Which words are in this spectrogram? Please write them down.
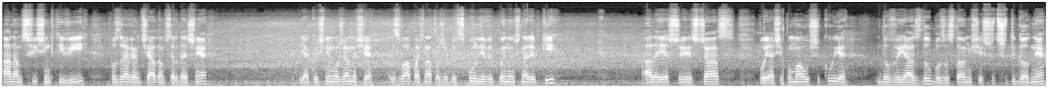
Adams Fishing TV. Pozdrawiam Cię Adam serdecznie. Jakoś nie możemy się złapać na to, żeby wspólnie wypłynąć na rybki, ale jeszcze jest czas, bo ja się pomału szykuję do wyjazdu, bo zostało mi się jeszcze 3 tygodnie.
